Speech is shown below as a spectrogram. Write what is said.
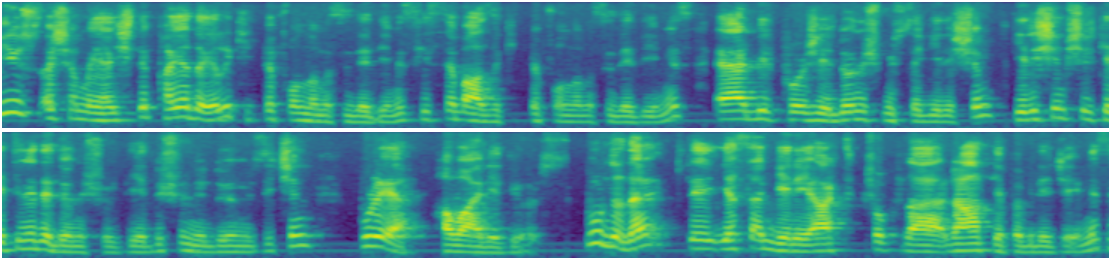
Bir üst aşamaya işte paya dayalı kitle fonlaması dediğimiz, hisse bazlı kitle fonlaması dediğimiz eğer bir projeye dönüşmüşse girişim, girişim şirketine de dönüşür diye düşündüğümüz için buraya havale ediyoruz. Burada da işte yasa gereği artık çok daha rahat yapabileceğimiz,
